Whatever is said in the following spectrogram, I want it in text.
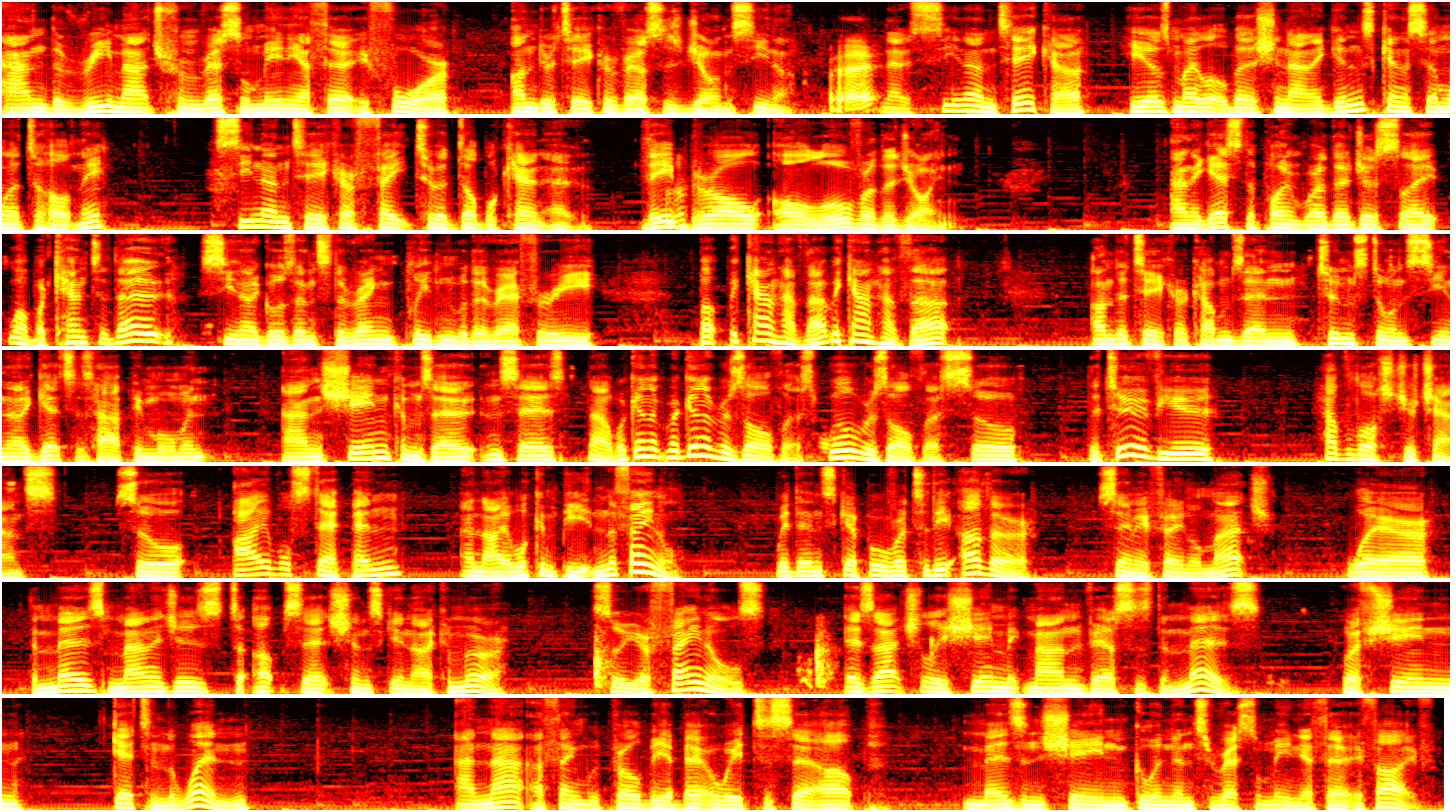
and the rematch from WrestleMania 34, Undertaker versus John Cena. Right. Now Cena and Taker, here's my little bit of shenanigans, kind of similar to Hockney. Cena and Taker fight to a double countout. They mm-hmm. brawl all over the joint. And it gets to the point where they're just like, well, we're counted out. Cena goes into the ring pleading with the referee. But we can't have that. We can't have that. Undertaker comes in, Tombstone Cena gets his happy moment, and Shane comes out and says, "Now we're gonna we're gonna resolve this. We'll resolve this." So the two of you have lost your chance. So I will step in and I will compete in the final. We then skip over to the other semi-final match where the Miz manages to upset Shinsuke Nakamura. So your finals is actually Shane McMahon versus the Miz, with Shane getting the win and that I think would probably be a better way to set up Miz and Shane going into WrestleMania 35.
